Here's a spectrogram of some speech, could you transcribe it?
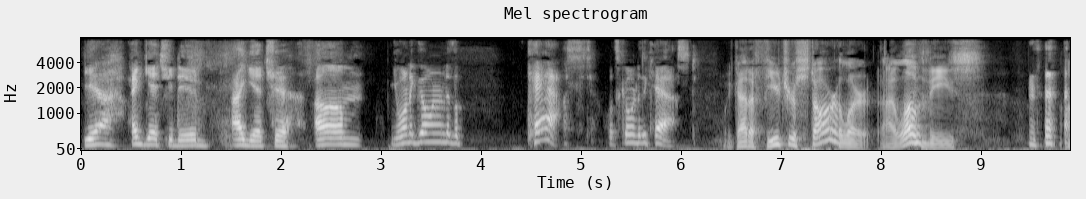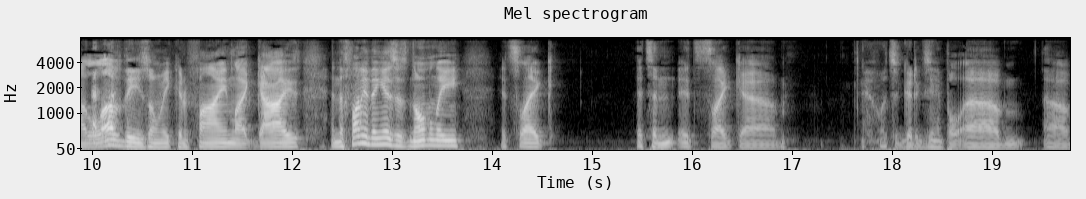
Yeah, I get you, dude. I get you. Um, you want to go into the cast? Let's go into the cast. We got a future star alert. I love these. I love these when we can find like guys. And the funny thing is, is normally it's like it's an it's like um, what's a good example? Um, uh,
